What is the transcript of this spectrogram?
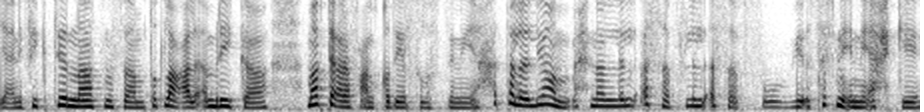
يعني في كتير ناس مثلا بتطلع على أمريكا ما بتعرف عن القضية الفلسطينية. حتى لليوم إحنا للأسف للأسف وبيؤسفني إني أحكي.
